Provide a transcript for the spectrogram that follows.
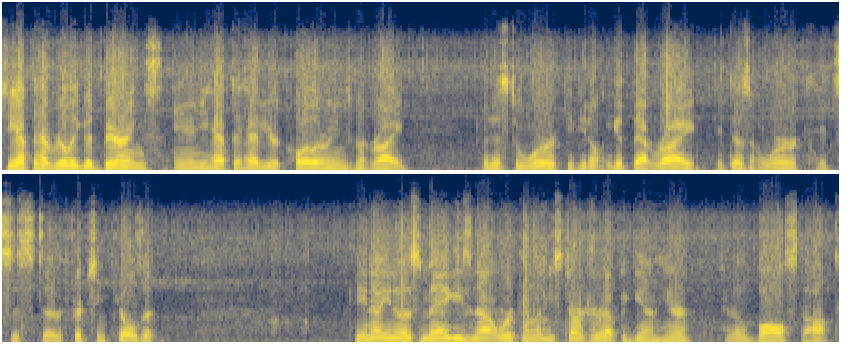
So you have to have really good bearings and you have to have your coil arrangement right for this to work. If you don't get that right, it doesn't work. It's just uh, the friction kills it. Okay, now you notice Maggie's not working. Let me start her up again here. Her little ball stopped.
